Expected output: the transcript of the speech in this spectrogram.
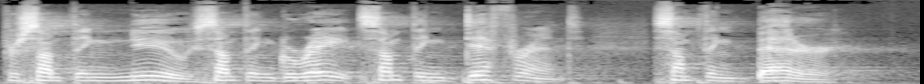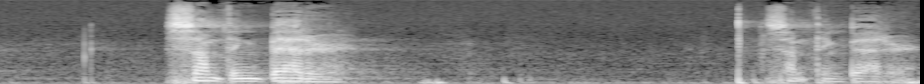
for something new, something great, something different, something better. Something better. Something better.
